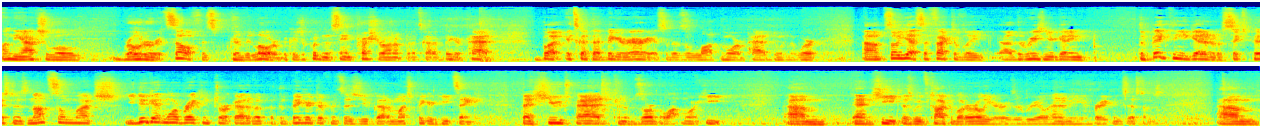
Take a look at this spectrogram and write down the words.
on the actual rotor itself is going to be lower because you're putting the same pressure on it, but it's got a bigger pad. But it's got that bigger area, so there's a lot more pad doing the work. Um, so yes, effectively, uh, the reason you're getting the big thing you get out of a six piston is not so much you do get more braking torque out of it, but the bigger difference is you've got a much bigger heat sink. That huge pad can absorb a lot more heat. Um, and heat, as we've talked about earlier, is a real enemy in braking systems. Um,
